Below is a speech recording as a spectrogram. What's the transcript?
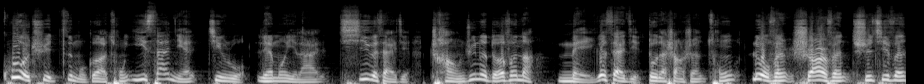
过去字母哥，从一三年进入联盟以来，七个赛季场均的得分呢，每个赛季都在上升，从六分、十二分、十七分、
